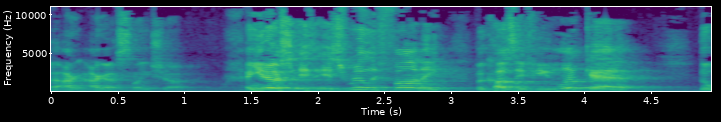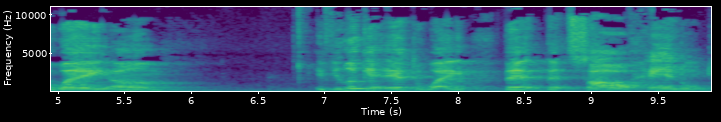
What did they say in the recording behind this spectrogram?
I, I got a slingshot. And you know, it's, it's really funny because if you look at the way, um, if you look at, the way that, that Saul handled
